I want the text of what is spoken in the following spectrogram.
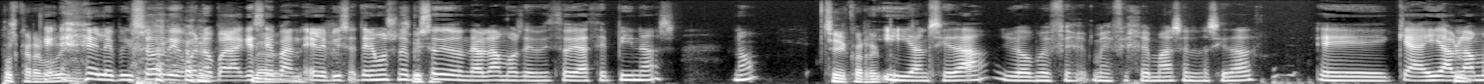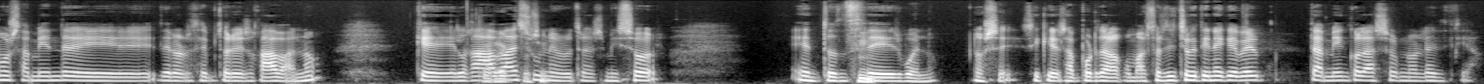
Pues el episodio, bueno, para que sepan, el episodio, tenemos un episodio donde hablamos de benzodiazepinas, ¿no? Sí, correcto. Y ansiedad, yo me fijé, más en la ansiedad, eh, que ahí hablamos también de, los receptores GABA, ¿no? Que el GABA es un neurotransmisor. Entonces, mm. bueno, no sé si quieres aportar algo más. Tú has dicho que tiene que ver también con la somnolencia.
